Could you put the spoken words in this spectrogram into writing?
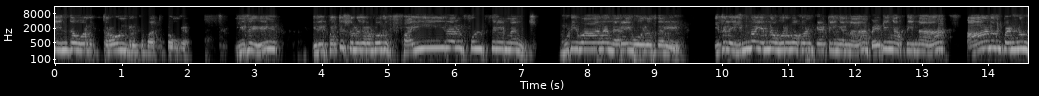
இங்க ஒரு த்ரோன் இருக்கு பார்த்துக்கோங்க. இது இதை பத்தி சொல்லுகிற போது ஃபைனல் ஃபுல்ஃபில்மெண்ட் முடிவான நிறைவுறுதல். இதுல இன்னும் என்ன உருவகம் கேட்டீங்கன்னா வெட்டிங் அப்படின்னா ஆணும் பெண்ணும்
